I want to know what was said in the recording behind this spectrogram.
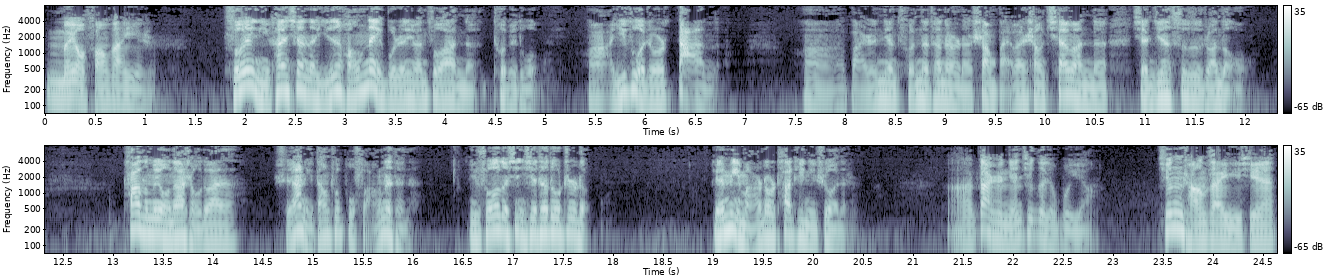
没有防范意识，所以你看，现在银行内部人员作案的特别多，啊，一做就是大案子，啊，把人家存在他那儿的上百万、上千万的现金私自转走，他怎么有那手段啊？谁让你当初不防着他呢？你所有的信息他都知道，连密码都是他替你设的，啊，但是年轻的就不一样了，经常在一些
